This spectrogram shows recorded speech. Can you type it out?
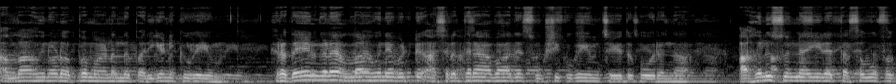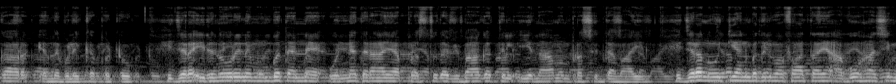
അള്ളാഹുവിനോടൊപ്പമാണെന്ന് പരിഗണിക്കുകയും ഹൃദയങ്ങളെ അള്ളാഹുവിനെ വിട്ട് അശ്രദ്ധരാവാതെ സൂക്ഷിക്കുകയും ചെയ്തു പോരുന്ന അഹലുസുന്നയിലെ തസവൂഫുകാർ എന്ന് വിളിക്കപ്പെട്ടു. ഹിജറ ഇരുന്നൂറിന് മുമ്പ് തന്നെ ഉന്നതരായ പ്രസ്തുത വിഭാഗത്തിൽ ഈ നാമം പ്രസിദ്ധമായി. ഹിജറ നൂറ്റി അൻപതിൽ വഫാത്തായ അബു ഹാഷിം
